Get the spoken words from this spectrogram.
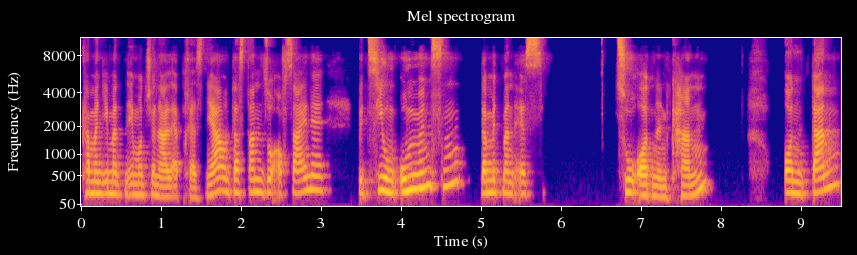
kann man jemanden emotional erpressen, ja, und das dann so auf seine Beziehung ummünzen, damit man es zuordnen kann. Und dann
